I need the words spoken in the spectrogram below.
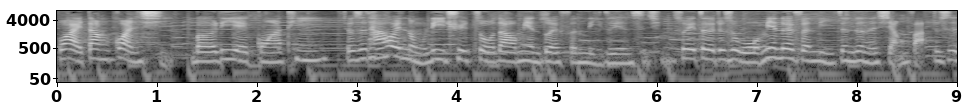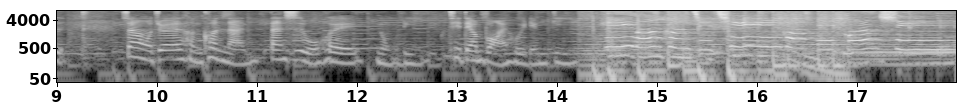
我会当关系无你的寒天》，就是他会努力去做到面对分离这件事情。所以这个就是我面对分离真正的想法，就是虽然我觉得很困难，但是我会努力。七点半的回连机。希望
